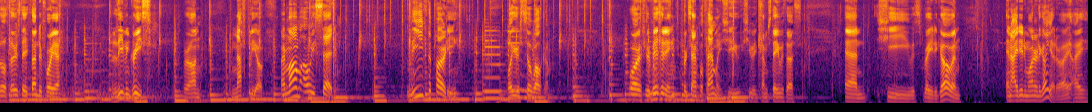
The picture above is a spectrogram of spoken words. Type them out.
little Thursday thunder for you. Leaving Greece. We're on Nafplio. My mom always said, leave the party while you're still welcome. Or if you're visiting, for example, family, she, she would come stay with us and she was ready to go and and I didn't want her to go yet. Or I, I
